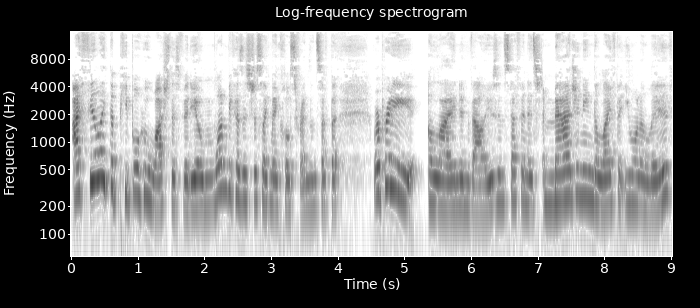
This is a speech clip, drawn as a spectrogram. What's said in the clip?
I feel like the people who watch this video, one, because it's just like my close friends and stuff, but we're pretty aligned in values and stuff and it's imagining the life that you want to live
